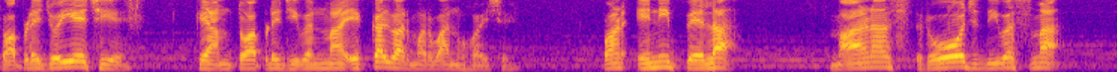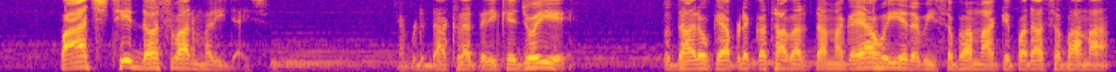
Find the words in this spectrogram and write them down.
તો આપણે જોઈએ છીએ કે આમ તો આપણે જીવનમાં એક જ વાર મરવાનું હોય છે. પણ એની પહેલાં માણસ રોજ દિવસમાં પાંચથી દસ વાર મરી જાય છે. આપણે દાખલા તરીકે જોઈએ તો ધારો કે આપણે કથા વાર્તામાં ગયા હોઈએ રવિ સભામાં કે પરાસભામાં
